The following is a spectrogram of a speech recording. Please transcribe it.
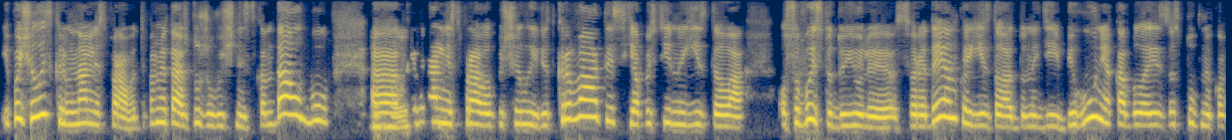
І почались кримінальні справи. Ти пам'ятаєш, дуже гучний скандал був. Мгм. Кримінальні справи почали відкриватись. Я постійно їздила особисто до Юлії Свереденко, їздила до Надії Бігун, яка була її заступником.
